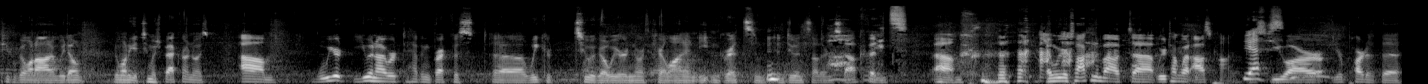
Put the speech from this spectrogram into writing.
people going on, and we don't we don't want to get too much background noise. We were, you and I were having breakfast uh, a week or two ago. We were in North Carolina and eating grits and, and doing southern stuff. grits. And, um, and we were talking about uh, we were talking about OSCON. Yes. you are you're part of the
